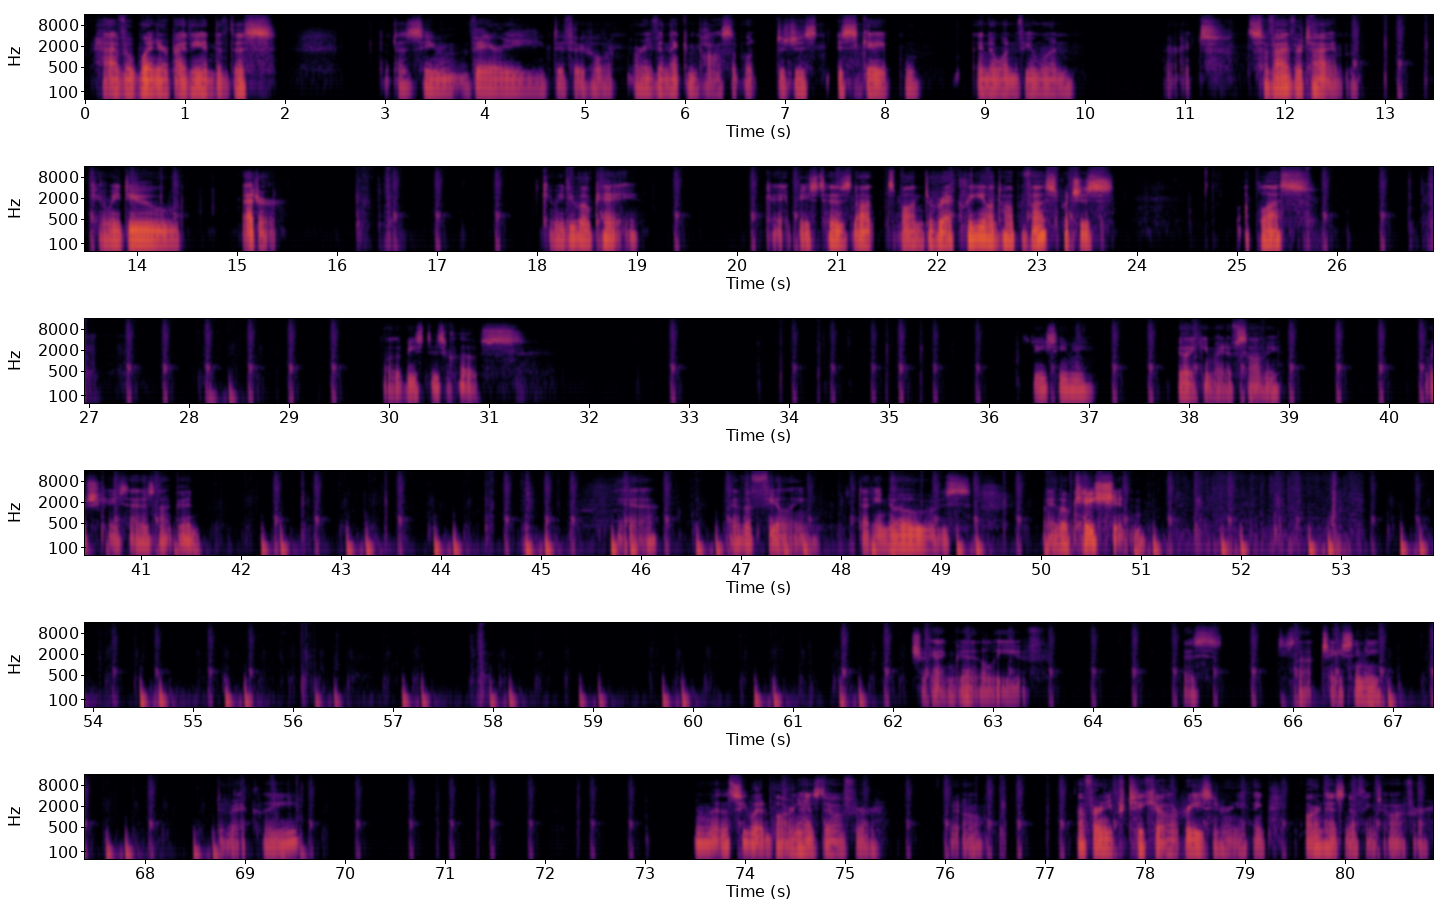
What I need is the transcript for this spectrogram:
have a winner by the end of this. That does seem very difficult or even like impossible to just escape in a 1v1. Alright. Survivor time. Can we do better? Can we do okay? Okay, Beast has not spawned directly on top of us, which is a plus. Oh, the beast is close. Did he see me? I feel like he might have saw me. In which case, that is not good. Yeah, I have a feeling that he knows my location. Actually, I'm gonna leave. Because he's chasing me directly. You know what? Let's see what Barn has to offer. You know, not for any particular reason or anything. Barn has nothing to offer.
